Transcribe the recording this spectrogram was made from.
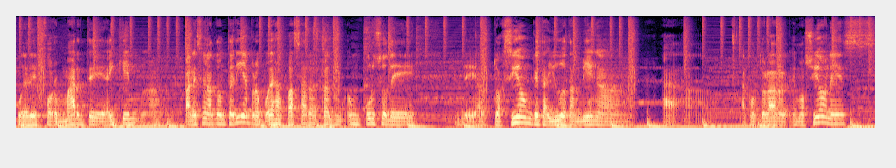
puedes formarte. Hay que, ah, parece una tontería, pero puedes pasar hasta un curso de, actuación que te ayuda también a, a controlar emociones,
